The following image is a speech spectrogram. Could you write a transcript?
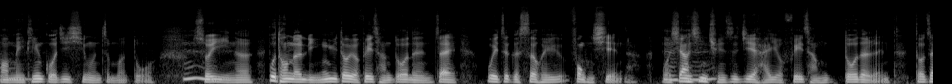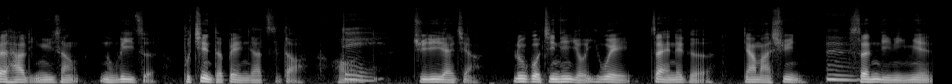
哦，每天国际新闻这么多，所以呢，不同的领域都有非常多的人在为这个社会奉献呐。我相信全世界还有非常多的人都在他领域上努力着，不见得被人家知道。对，举例来讲，如果今天有一位在那个亚马逊。嗯，森林里面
